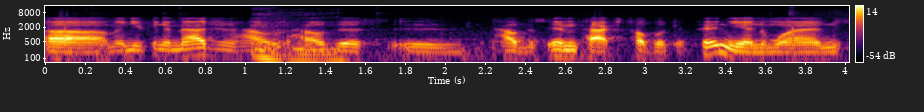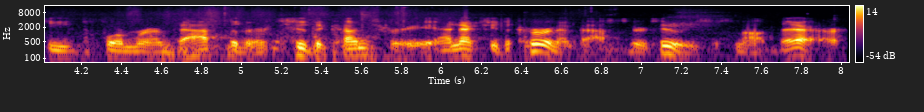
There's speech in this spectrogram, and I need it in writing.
Um, and you can imagine how, how this is how this impacts public opinion when he's the former ambassador to the country, and actually the current ambassador too. He's just not there.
